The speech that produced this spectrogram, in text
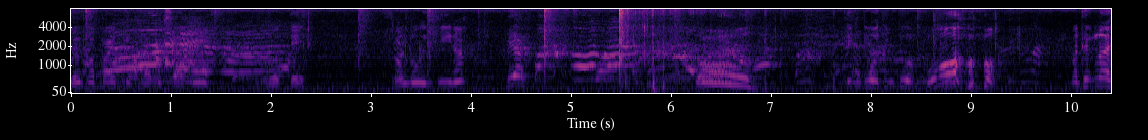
ดินเข้าไปปิดท้ายปิดสายออกโรเตะลองดูอีกทีนะเบี้ยโอ้ทิ้งตัวทิ้งตัว โอ้บันทึกเลย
